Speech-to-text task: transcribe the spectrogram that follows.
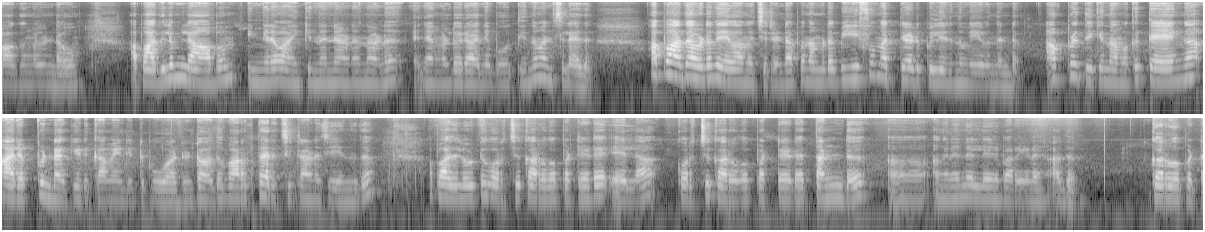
ഭാഗങ്ങൾ ഉണ്ടാവും അപ്പോൾ അതിലും ലാഭം ഇങ്ങനെ വാങ്ങിക്കുന്നതന്നെയാണെന്നാണ് ഞങ്ങളുടെ ഒരു അനുഭവത്തിൽ നിന്ന് മനസ്സിലായത്. അപ്പോൾ അവിടെ വേവാൻ വെച്ചിട്ടുണ്ട്. അപ്പോൾ നമ്മുടെ ബീഫ് മറ്റേ അടുപ്പിലിരുന്ന് വേവുന്നുണ്ട്. അപ്പോഴത്തേക്കും നമുക്ക് തേങ്ങ അരപ്പുണ്ടാക്കി എടുക്കാൻ വേണ്ടിയിട്ട് പോവാണ് കേട്ടോ. അത് വറുത്തരച്ചിട്ടാണ് ചെയ്യുന്നത്. അപ്പോൾ അതിലോട്ട് കുറച്ച് കറുവപ്പട്ടയുടെ ഇല കുറച്ച് കറുവപ്പട്ടയുടെ തണ്ട് അങ്ങനെ തന്നെയല്ലേ പറയണേ അത്? കറുവപ്പട്ട.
